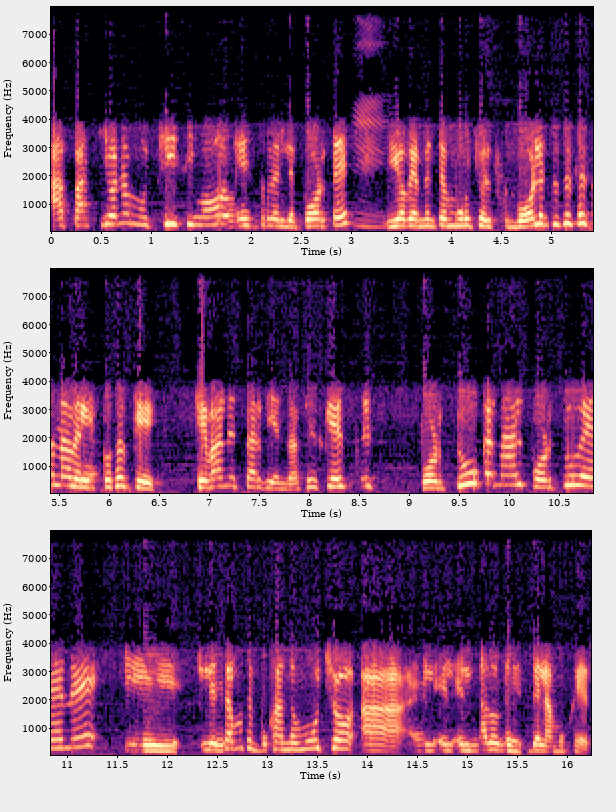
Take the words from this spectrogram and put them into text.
apasiona muchísimo esto del deporte y obviamente mucho el fútbol. Entonces es una de las cosas que, que van a estar viendo. Así es que es, por tu canal, por tu DN, eh, le estamos empujando mucho a el, lado de, la mujer.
